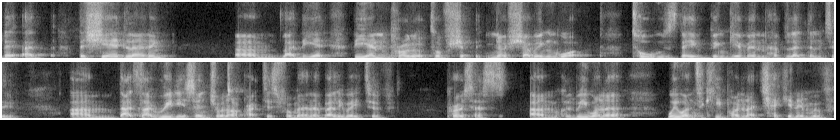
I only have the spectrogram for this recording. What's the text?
the, uh, the shared learning um like the the end product of sh- you know showing what tools they've been given have led them to. Um, that's like really essential in our practice from an evaluative process um, because we want to we want to keep on like checking in with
